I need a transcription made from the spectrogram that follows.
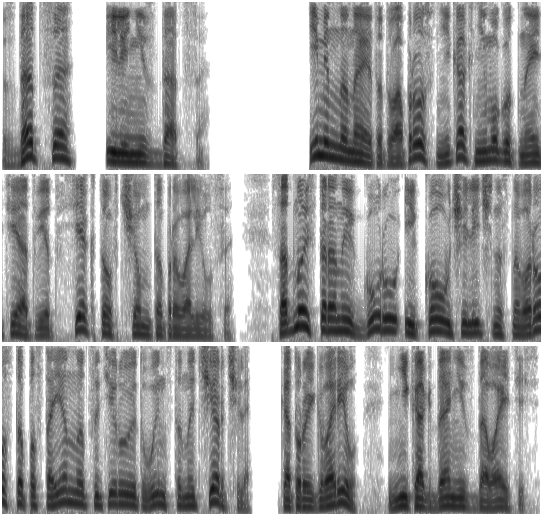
Сдаться или не сдаться? Именно на этот вопрос никак не могут найти ответ все, кто в чем-то провалился. С одной стороны, гуру и коучи личностного роста постоянно цитируют Уинстона Черчилля, который говорил «Никогда не сдавайтесь,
